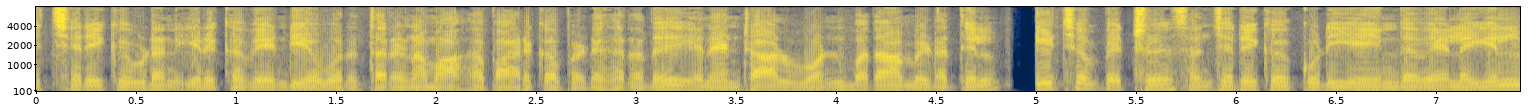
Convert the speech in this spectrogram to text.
எச்சரிக்கையுடன் இருக்க வேண்டிய ஒரு தருணமாக பார்க்கப்படுகிறது. ஏனென்றால் ஒன்பதாம் இடத்தில் நீச்சம் பெற்று சஞ்சரிக்கக்கூடிய இந்த வேளையில்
